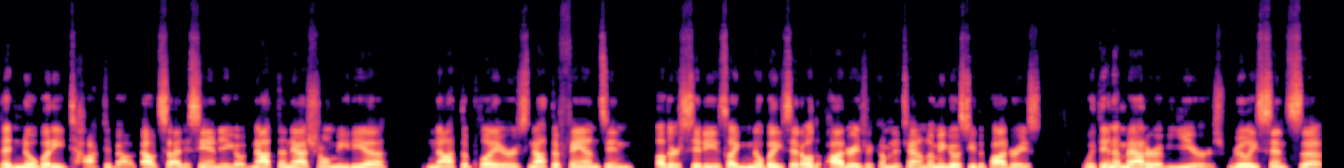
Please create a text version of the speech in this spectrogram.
that nobody talked about outside of San Diego. Not the national media, not the players, not the fans in other cities. Like nobody said, "Oh, the Padres are coming to town. Let me go see the Padres." Within a matter of years, really since uh,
